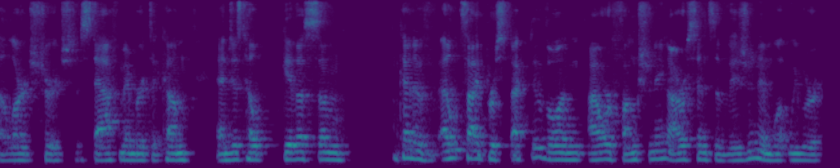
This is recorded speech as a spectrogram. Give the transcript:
a large church staff member to come and just help give us some kind of outside perspective on our functioning, our sense of vision, and what we were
